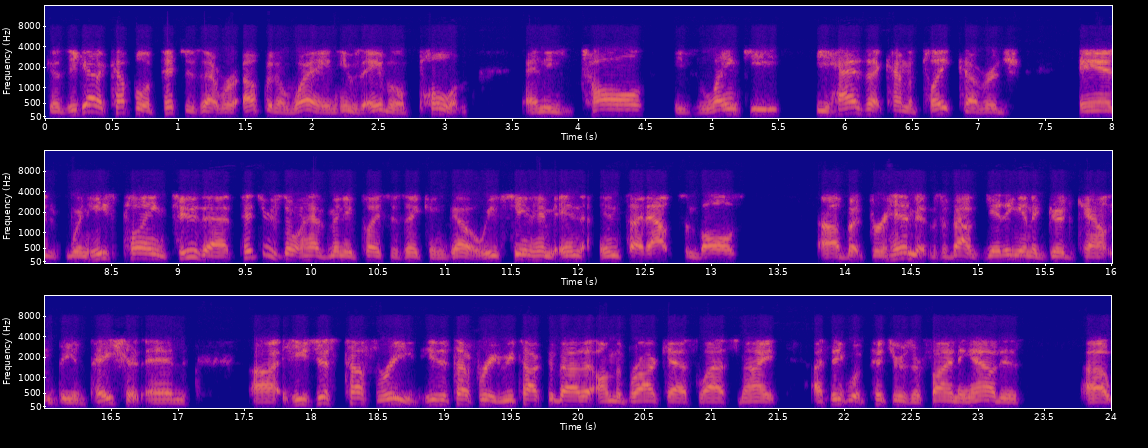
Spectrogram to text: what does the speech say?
because he got a couple of pitches that were up and away, and he was able to pull them. And he's tall, he's lanky, he has that kind of plate coverage. And when he's playing to that, pitchers don't have many places they can go. We've seen him in inside out some balls. Uh, but for him, it was about getting in a good count and being patient. And uh, he's just tough read. He's a tough read. We talked about it on the broadcast last night. I think what pitchers are finding out is uh,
